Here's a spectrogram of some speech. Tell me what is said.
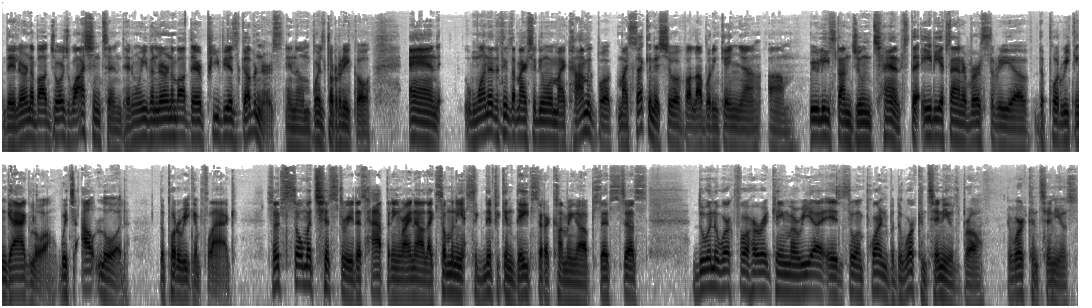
They learn about George Washington. They don't even learn about their previous governors in um, Puerto Rico. And one of the things I'm actually doing with my comic book, my second issue of La Borinqueña, um, released on June 10th, the 80th anniversary of the Puerto Rican gag law, which outlawed the Puerto Rican flag. So it's so much history that's happening right now, like so many significant dates that are coming up. So it's just doing the work for Hurricane Maria is so important, but the work continues, bro. The work continues.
